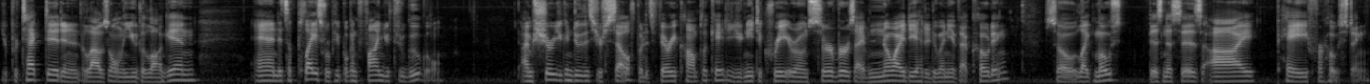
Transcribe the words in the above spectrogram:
you protected and it allows only you to log in. And it's a place where people can find you through Google. I'm sure you can do this yourself, but it's very complicated. You need to create your own servers. I have no idea how to do any of that coding. So, like most businesses, I pay for hosting.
